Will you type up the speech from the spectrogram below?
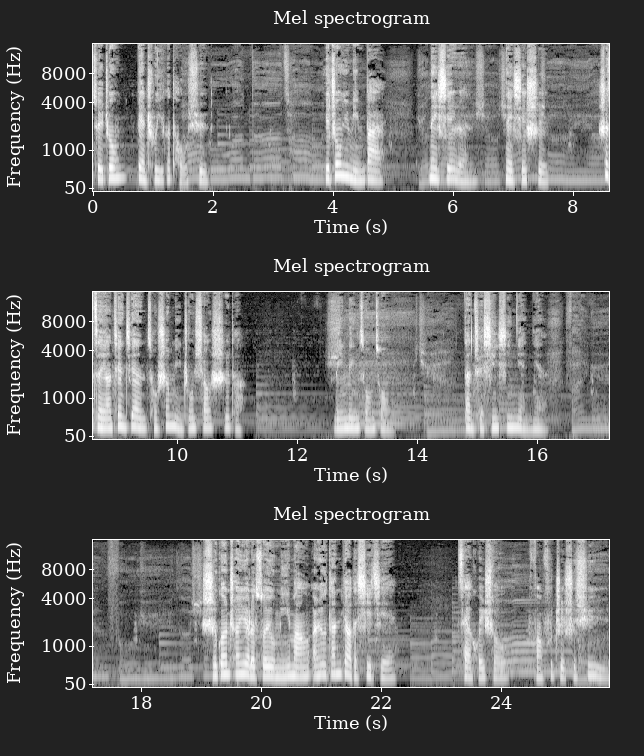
最终变出一个头绪。也终于明白，那些人、那些事，是怎样渐渐从生命中消失的。林林总总，但却心心念念。时光穿越了所有迷茫而又单调的细节，再回首，仿佛只是须臾。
